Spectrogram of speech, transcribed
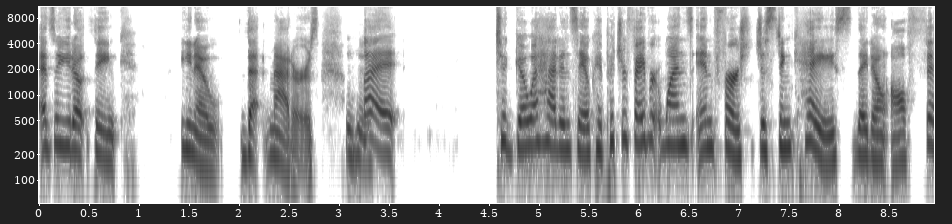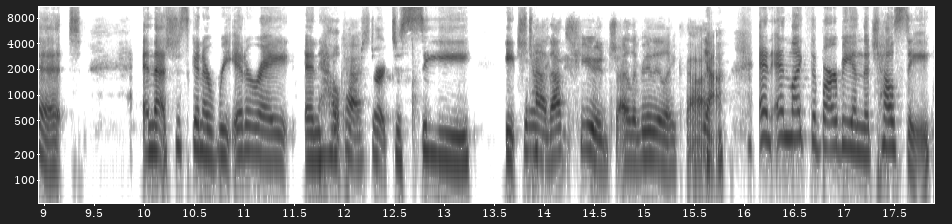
and so you don't think, you know, that matters. Mhm. But to go ahead and say, okay, put your favorite ones in first, just in case they don't all fit, and that's just going to reiterate and help Okay. start to see each Yeah, time. that's huge. I really like that. Yeah. and and like the Barbie and the Chelsea,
